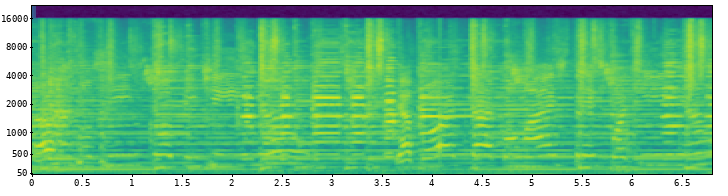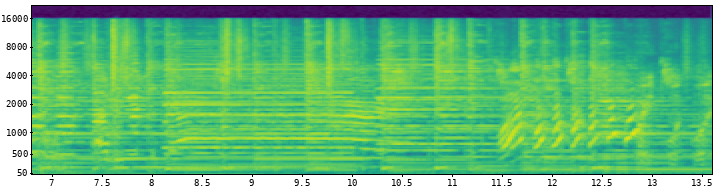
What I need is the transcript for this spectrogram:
Amo cinco pintinhos E a porta com mais três potinhos A brincar Oi, oi, oi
